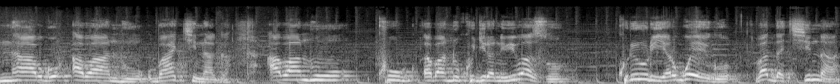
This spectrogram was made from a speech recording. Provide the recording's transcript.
Ntabwo abantu bakinaga. Abantu abantu kugirana ibibazo kuri ruriya rwego badakina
